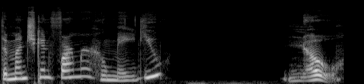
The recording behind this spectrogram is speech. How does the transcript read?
The Munchkin farmer who made you? No,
